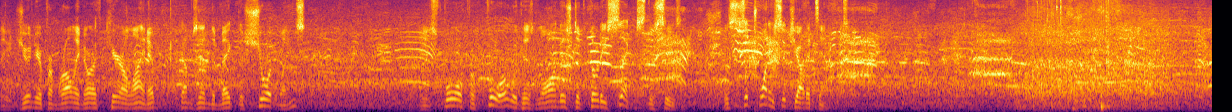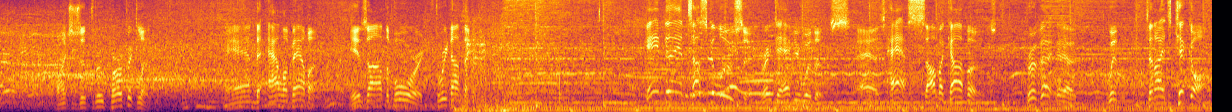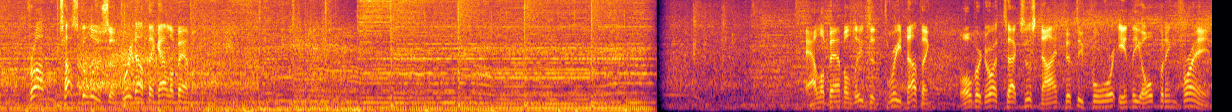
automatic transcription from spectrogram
The junior from Raleigh, North Carolina, comes in to make the short ones. He's four for four with his longest of 36 this season. This is a 26-yard attempt. Punches it through perfectly. And Alabama is on the board. 3 0. Game day in Tuscaloosa. Great to have you with us as Haas Salvacavos uh, with tonight's kickoff from Tuscaloosa, 3-0 Alabama. Alabama leads at 3-0 over North Texas, 9.54 in the opening frame.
